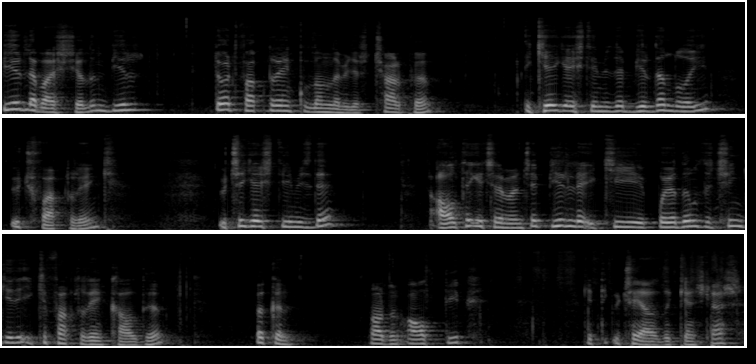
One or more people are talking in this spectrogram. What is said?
1 ile başlayalım. 1, 4 farklı renk kullanılabilir. Çarpı. 2'ye geçtiğimizde birden dolayı 3 farklı renk. 3'e geçtiğimizde 6'ya geçelim önce. 1 ile 2'yi boyadığımız için geri 2 farklı renk kaldı. Bakın pardon alt deyip gittik 3'e yazdık gençler.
